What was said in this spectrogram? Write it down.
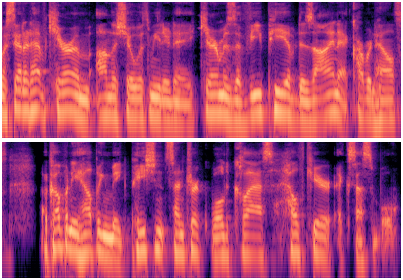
I'm excited to have Kerem on the show with me today. Kerem is the VP of Design at Carbon Health, a company helping make patient centric, world class healthcare accessible.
